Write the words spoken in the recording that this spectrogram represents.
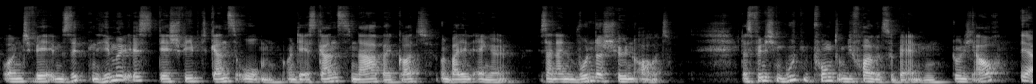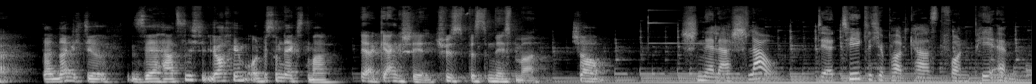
Und wer im siebten Himmel ist, der schwebt ganz oben und der ist ganz nah bei Gott und bei den Engeln, ist an einem wunderschönen Ort. Das finde ich einen guten Punkt, um die Folge zu beenden. Du nicht auch? Ja. Dann danke ich dir sehr herzlich, Joachim, und bis zum nächsten Mal. Ja, gern geschehen. Tschüss, bis zum nächsten Mal. Ciao. Schneller Schlau, der tägliche Podcast von PM.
